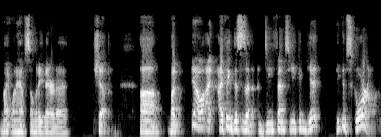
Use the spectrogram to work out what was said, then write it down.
You might want to have somebody there to chip. Um, but you know, I, I think this is a defense you can get, you can score on.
